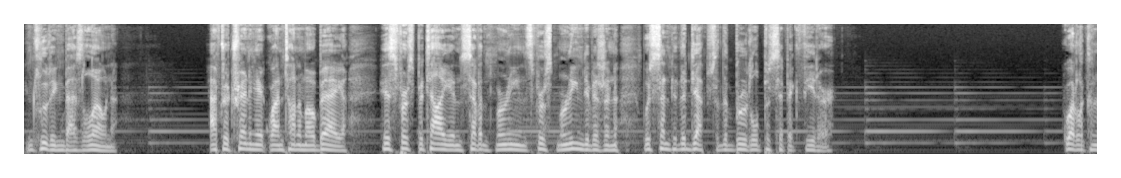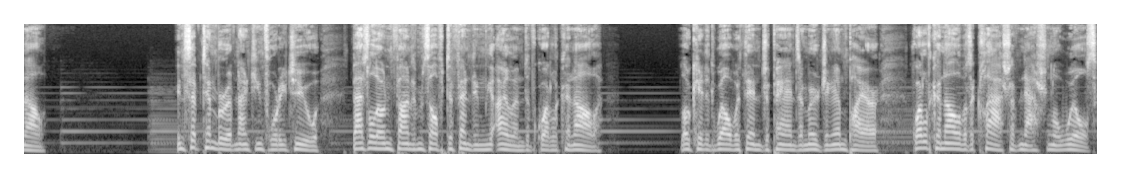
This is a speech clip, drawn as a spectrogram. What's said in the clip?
including Basilone. After training at Guantanamo Bay, his 1st Battalion, 7th Marines, 1st Marine Division was sent to the depths of the brutal Pacific Theater. Guadalcanal, in September of 1942, Basilone found himself defending the island of Guadalcanal. Located well within Japan's emerging empire, Guadalcanal was a clash of national wills.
